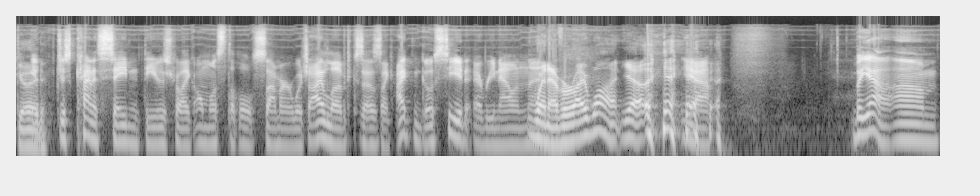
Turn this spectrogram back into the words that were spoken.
Good. it just kind of stayed in theaters for like almost the whole summer which i loved because i was like i can go see it every now and then Whenever I want. Yeah. yeah but yeah um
